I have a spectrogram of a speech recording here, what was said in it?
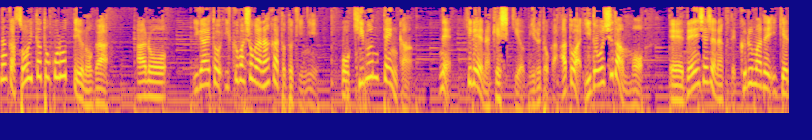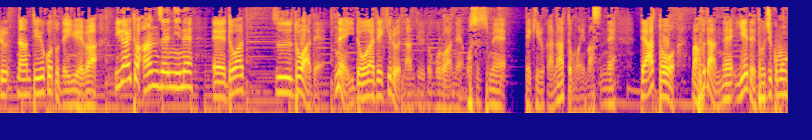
なんかそういったところっていうのが、あの、意外と行く場所がなかった時に、こう気分転換、ね、綺麗な景色を見るとか、あとは移動手段も、えー、電車じゃなくて車で行けるなんていうことで言えば、意外と安全にね、えー、ドアツドアでね、移動ができるなんていうところはね、おすすめできるかなと思いますね。で、あと、まあ、普段ね、家で閉じこも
